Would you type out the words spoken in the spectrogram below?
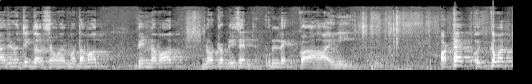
রাজনৈতিক দলসমূহের মতামত, ভিন্ন মত, নোট অফ ডিসেন্ট উল্লেখ করা হয়নি। অর্থাৎ ঐক্যমত্য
